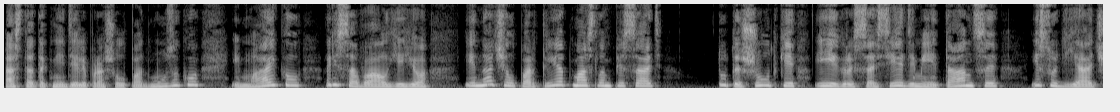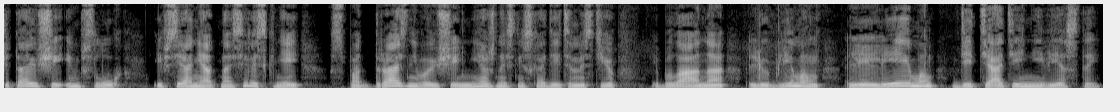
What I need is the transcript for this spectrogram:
Остаток недели прошел под музыку, и Майкл рисовал ее и начал портрет маслом писать. Тут и шутки, и игры с соседями, и танцы, и судья, читающий им вслух, и все они относились к ней с поддразнивающей нежной снисходительностью, и была она любимым, лелеемым дитятей невестой.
